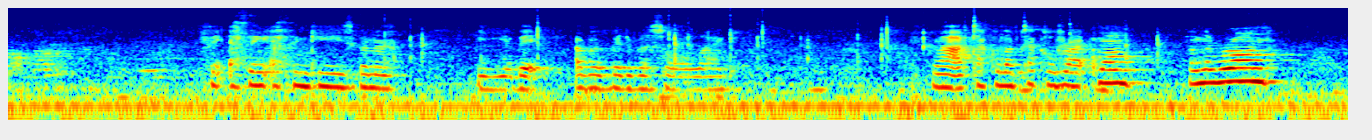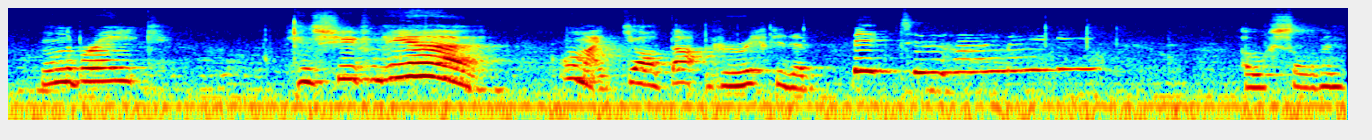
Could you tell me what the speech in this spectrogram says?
I think I think I think he's gonna be a bit have a bit of a sore leg. Right, I've tackled, I've tackled, right, come on. On the run. On the break. You can shoot from here. Oh my god, that drifted a bit too high, maybe. Oh, Sullivan.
